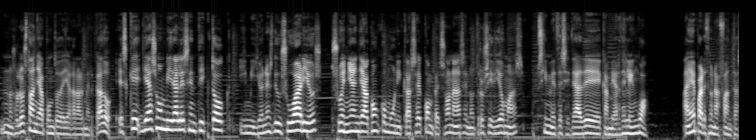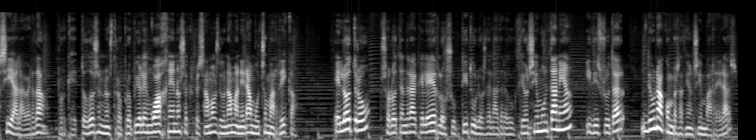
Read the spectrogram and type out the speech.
no solo están ya a punto de llegar al mercado, es que ya son virales en TikTok y millones de usuarios sueñan ya con comunicarse con personas en otros idiomas sin necesidad de cambiar de lengua. A mí me parece una fantasía, la verdad, porque todos en nuestro propio lenguaje nos expresamos de una manera mucho más rica. El otro solo tendrá que leer los subtítulos de la traducción simultánea y disfrutar de una conversación sin barreras.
